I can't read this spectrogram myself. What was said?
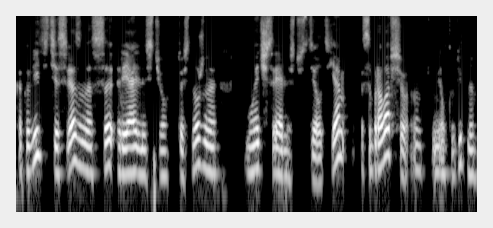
как вы видите, связано с реальностью. То есть нужно матч с реальностью сделать. Я собрала все, ну, мелко видно,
